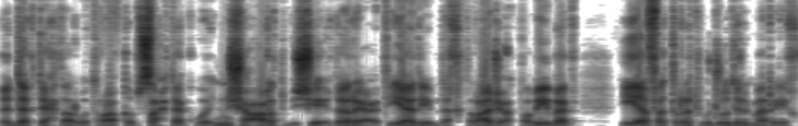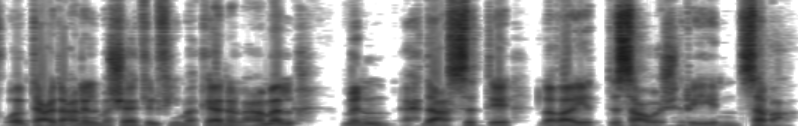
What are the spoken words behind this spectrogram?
بدك تحذر وتراقب صحتك وإن شعرت بشيء غير اعتيادي بدك تراجع طبيبك هي فترة وجود المريخ وابتعد عن المشاكل في مكان العمل من 11 6 لغاية 29 7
